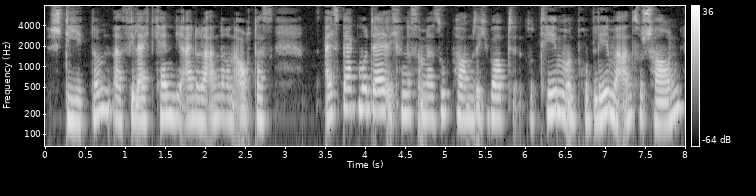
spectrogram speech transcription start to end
steht. Ne? Also vielleicht kennen die ein oder anderen auch das Eisbergmodell. Ich finde das immer super, um sich überhaupt so Themen und Probleme anzuschauen,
